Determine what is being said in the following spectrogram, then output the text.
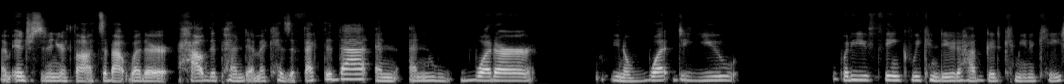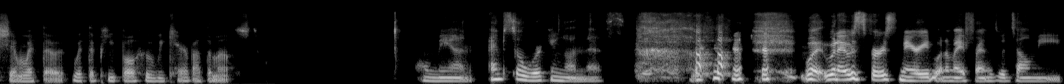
I'm interested in your thoughts about whether how the pandemic has affected that and and what are you know what do you what do you think we can do to have good communication with the with the people who we care about the most? Oh man, I'm still working on this. when I was first married, one of my friends would tell me,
